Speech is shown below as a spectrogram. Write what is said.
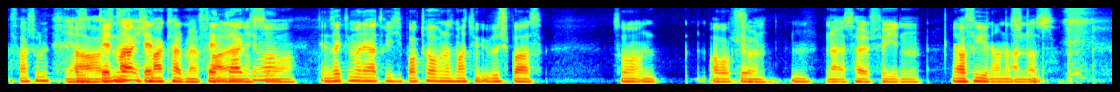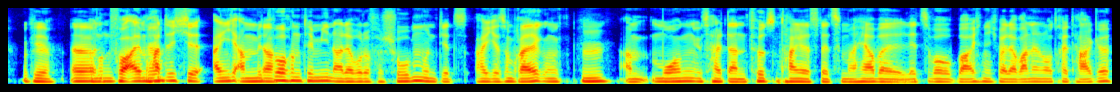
Fahrschule? Ja, also ich, Dan mag, sagt, ich mag halt mein Dan Fahrrad sagt nicht immer, Dan sagt immer, der hat richtig Bock drauf und das macht ihm übelst Spaß. So und aber so okay. schön. Hm. Na, ist halt für jeden Ja, für jeden anders. anders. Stimmt. Okay. Äh, Und, vor allem ja. hatte ich äh, eigentlich am Mittwoch einen Termin, aber der wurde verschoben und jetzt habe ich erst am Freitag und hm, am Morgen ist halt dann 14 Tage das letzte Mal her, weil letzte Woche war ich nicht, weil da waren ja nur drei Tage.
